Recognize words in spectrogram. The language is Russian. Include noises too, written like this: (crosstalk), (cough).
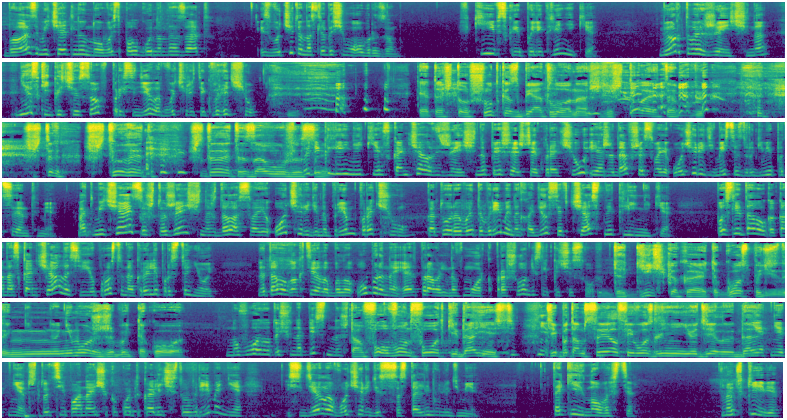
Была замечательная новость полгода назад. И звучит она следующим образом. В киевской поликлинике мертвая женщина несколько часов просидела в очереди к врачу. Это что, шутка с биатлона? Что это? Что, что это? Что это за ужас? В поликлинике скончалась женщина, пришедшая к врачу и ожидавшая своей очереди вместе с другими пациентами. Отмечается, что женщина ждала своей очереди на прием к врачу, который в это время находился в частной клинике – После того, как она скончалась, ее просто накрыли простыней. До того, как тело было убрано и отправлено в морг, прошло несколько часов. Да дичь какая-то, господи, да не, ну не может же быть такого. Ну вот, вот еще написано, что... Там фо, вон фотки, да, есть? (laughs) Типа там селфи возле нее делают, да? Нет, нет, нет, что типа она еще какое-то количество времени сидела в очереди с остальными людьми. Такие новости. Ну, это в Киеве.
